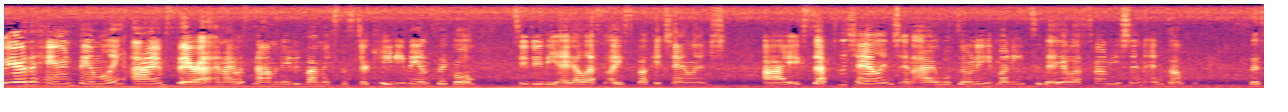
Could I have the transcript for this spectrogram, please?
We are the Haren family. I'm Sarah, and I was nominated by my sister Katie Van Sickle to do the ALS Ice Bucket Challenge. I accept the challenge and I will donate money to the ALS Foundation and dump this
